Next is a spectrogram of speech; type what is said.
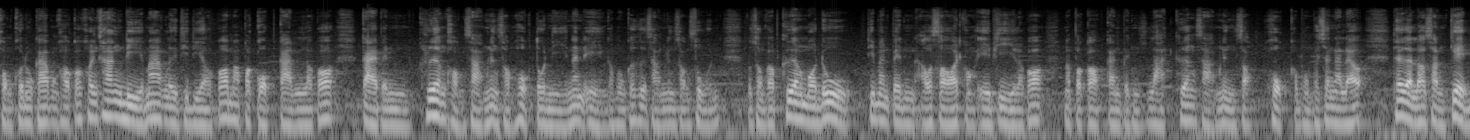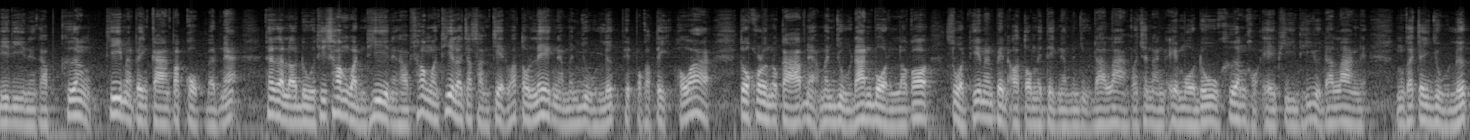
ของโคโนกราฟของเขาก็ค่อนข้างดีมากเลยทีเดียวก็มาประกบกัน แล้วก็กลายเป็นเครื่องของ 3126 ตัวนี้นั่นเองครับผมก็คือ 3120 ผสมกับเครื่องโมดูลที่มันเป็นเอาซอร์สของ AP แล้วก็มาประกอบกันเป็นหลาดเครื่อง 3126ครับผมเพราะฉะนั้นแล้วถ้าเกิดเราสังเกตดีๆนะครับเครื่องที่มันเป็นการประกบแบบนี้ถ้าเกิดเราดูที่ช่องวันที่นะครับช่องวันที่เราจะสังเกตว่าตัวเลขเนี่ยมันอยู่ลึกผิดปกติ เพราะว่าตัวโครโนกราฟเนี่ยมันอยู่ด้านบน แล้วก็ส่วนที่มันเป็นออโตเมติกเนี่ยมันอยู่ด้านล่างเพราะฉะนั้นเอโมดูลเครื่องของ AP ที่อยู่ด้านล่างเนี่ยมันก็จะอยู่ลึก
